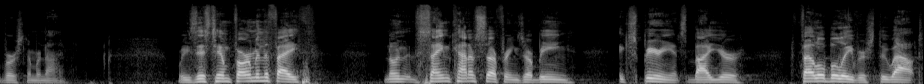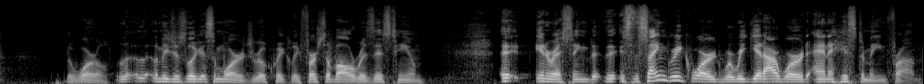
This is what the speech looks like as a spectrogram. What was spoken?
Verse number nine. Resist him firm in the faith, knowing that the same kind of sufferings are being experienced by your fellow believers throughout the world. L- let me just look at some words real quickly. First of all, resist him. Uh, interesting. It's the same Greek word where we get our word antihistamine from.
